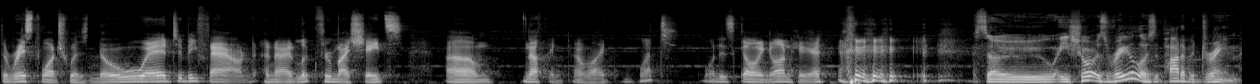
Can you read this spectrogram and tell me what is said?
the wristwatch was nowhere to be found. And I looked through my sheets, um, nothing. I'm like, what? What is going on here? So are you sure it was real or is it part of a dream?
